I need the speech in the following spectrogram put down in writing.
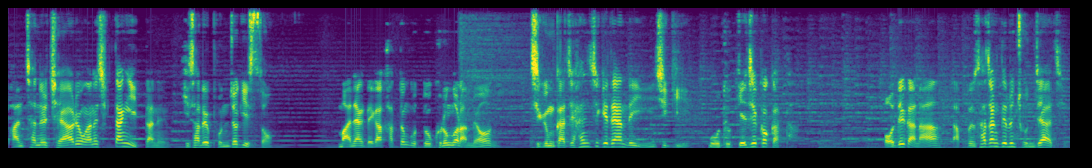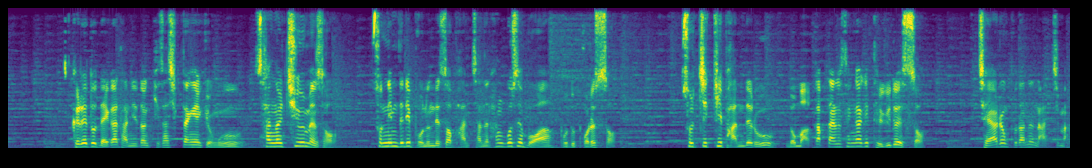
반찬을 재활용하는 식당이 있다는 기사를 본 적이 있어. 만약 내가 갔던 곳도 그런 거라면 지금까지 한식에 대한 내 인식이 모두 깨질 것 같아. 어딜 가나 나쁜 사장들은 존재하지. 그래도 내가 다니던 기사 식당의 경우 상을 치우면서 손님들이 보는 데서 반찬을 한 곳에 모아 모두 버렸어. 솔직히 반대로 너무 아깝다는 생각이 들기도 했어. 재활용보다는 낫지만.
